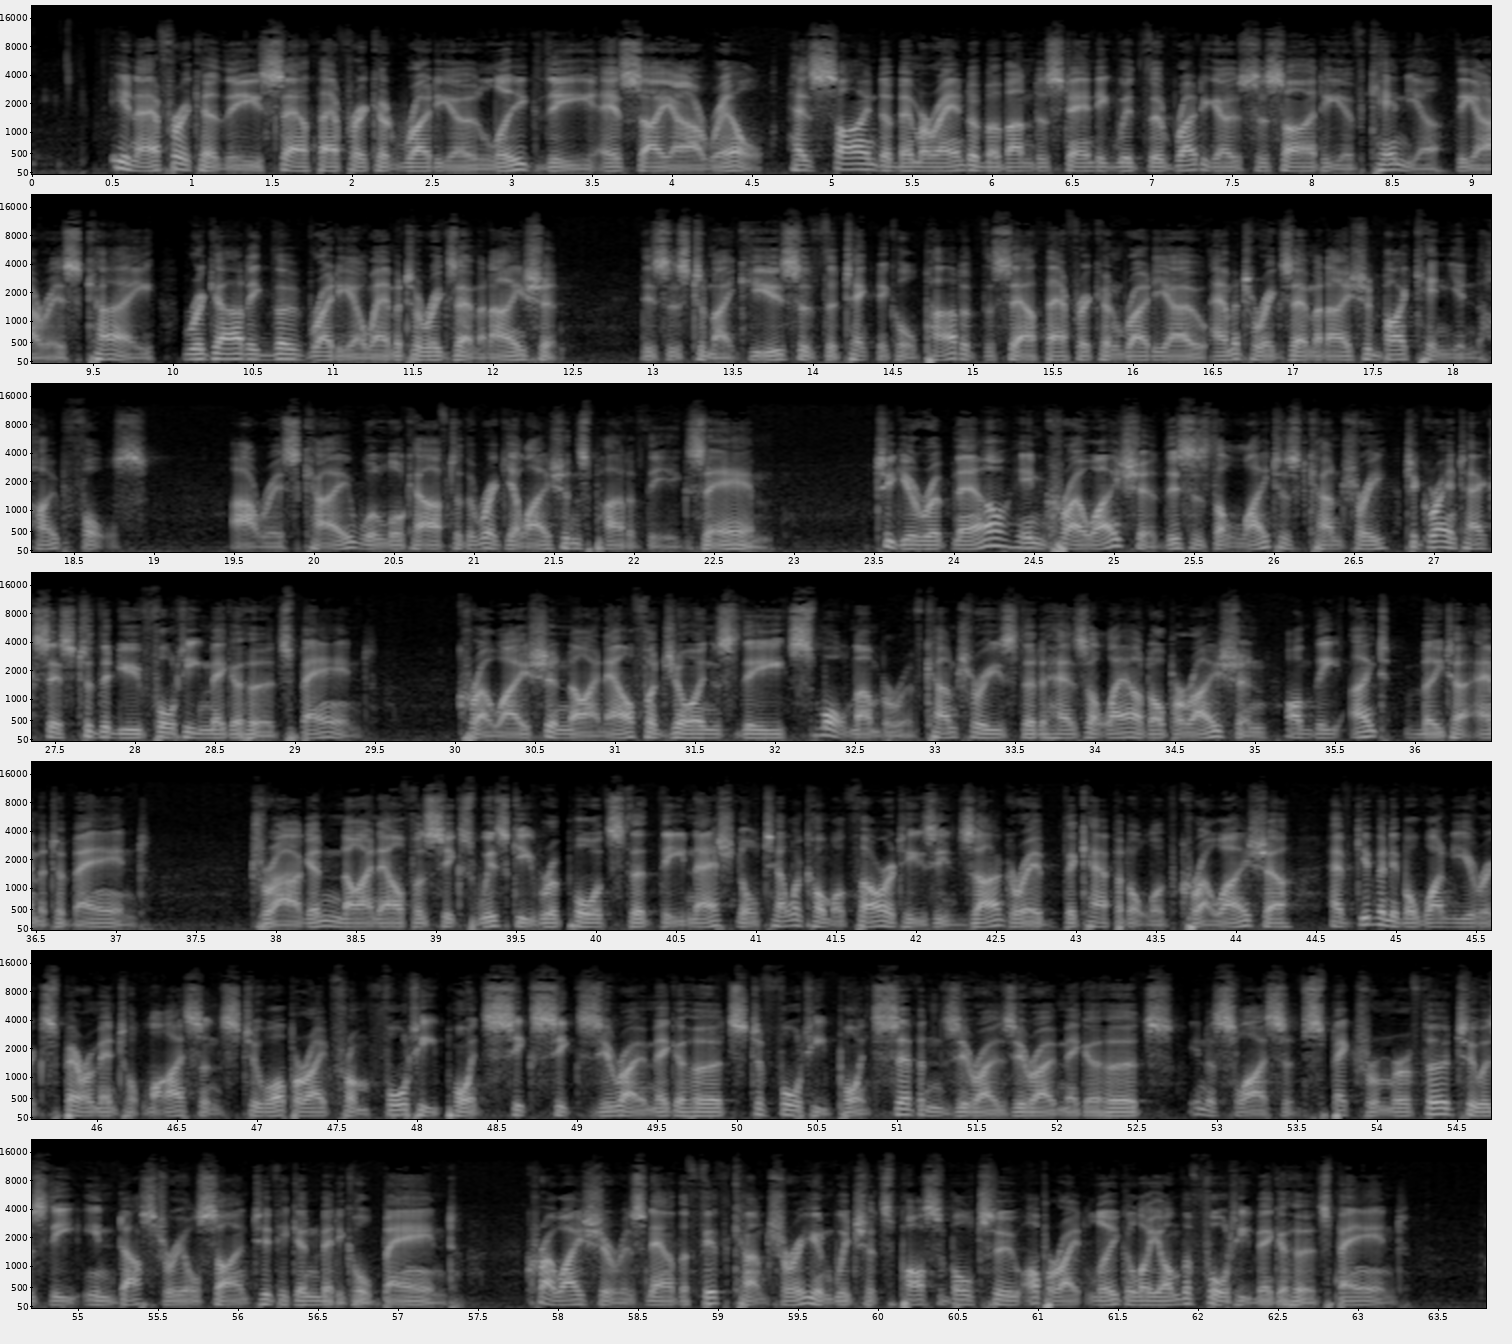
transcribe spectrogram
In Africa, the South African Radio League, the SARL, has signed a memorandum of understanding with the Radio Society of Kenya, the RSK, regarding the radio amateur examination. This is to make use of the technical part of the South African radio amateur examination by Kenyan hopefuls. RSK will look after the regulations part of the exam. To Europe now, in Croatia, this is the latest country to grant access to the new 40 MHz band. Croatia 9 Alpha joins the small number of countries that has allowed operation on the 8 metre amateur band. Dragan 9 Alpha 6 Whiskey reports that the national telecom authorities in Zagreb, the capital of Croatia, have given him a one year experimental license to operate from 40.660 MHz to 40.700 MHz in a slice of spectrum referred to as the Industrial, Scientific and Medical Band. Croatia is now the fifth country in which it's possible to operate legally on the 40 MHz band.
